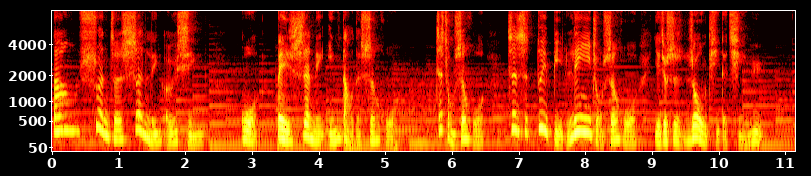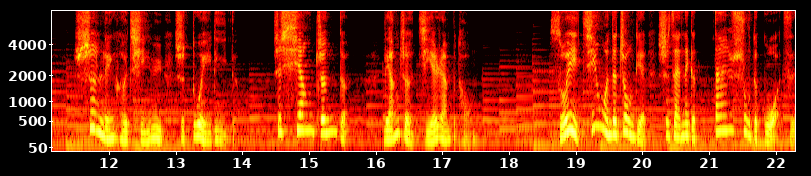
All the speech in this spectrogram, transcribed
当顺着圣灵而行，果。被圣灵引导的生活，这种生活正是对比另一种生活，也就是肉体的情欲。圣灵和情欲是对立的，是相争的，两者截然不同。所以经文的重点是在那个单数的果子，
